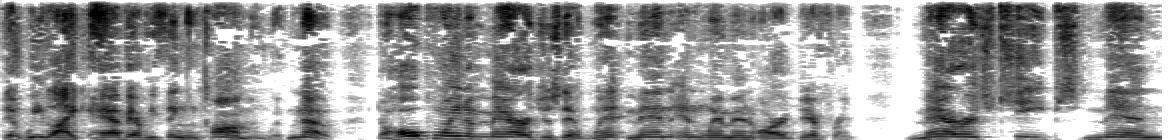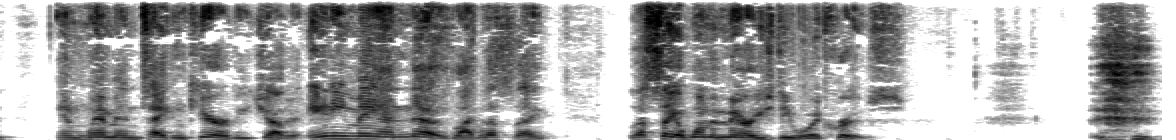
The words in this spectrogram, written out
that we like have everything in common with. No. The whole point of marriage is that men and women are different. Marriage keeps men and women taking care of each other. Any man knows, like let's say let's say a woman marries D. Roy Cruz.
